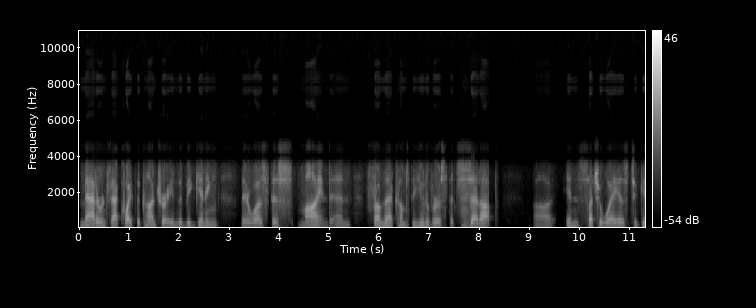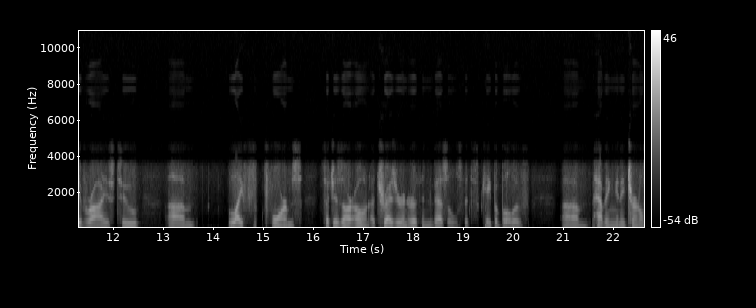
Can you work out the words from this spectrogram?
matter. In fact, quite the contrary. In the beginning, there was this mind, and from that comes the universe that's set up uh, in such a way as to give rise to um, life forms such as our own, a treasure in earthen vessels that's capable of um, having an eternal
